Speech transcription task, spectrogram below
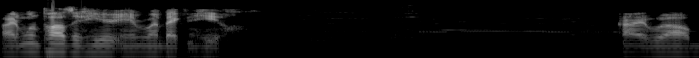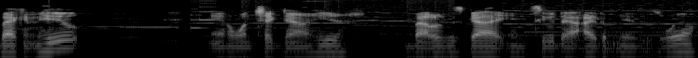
Alright, I'm going to pause it here and run back and heal. Alright, we're all back in heal. And I want to check down here, battle this guy, and see what that item is as well.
